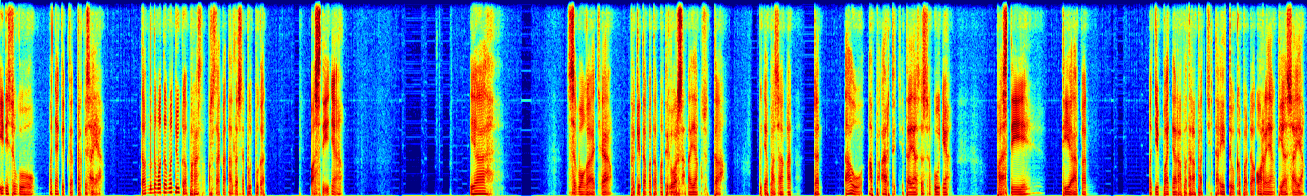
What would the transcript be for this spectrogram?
ini sungguh menyakitkan bagi saya. Dan teman-teman juga merasa, merasakan hal tersebut, bukan? Pastinya. Ya, semoga aja bagi teman-teman di luar sana yang sudah punya pasangan dan tahu apa arti cinta yang sesungguhnya, pasti dia akan menyimpannya rapat-rapat cinta itu kepada orang yang dia sayang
